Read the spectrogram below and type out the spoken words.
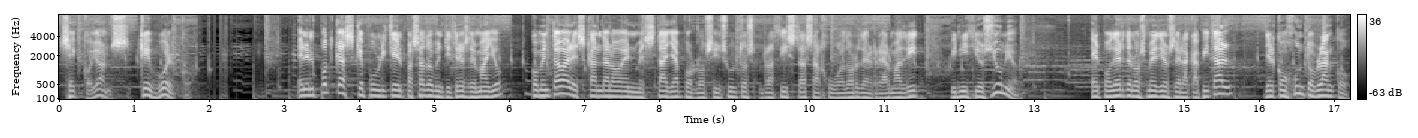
Che collons, qué vuelco. En el podcast que publiqué el pasado 23 de mayo, comentaba el escándalo en Mestalla por los insultos racistas al jugador del Real Madrid, Vinicius Jr. El poder de los medios de la capital, del conjunto blanco,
